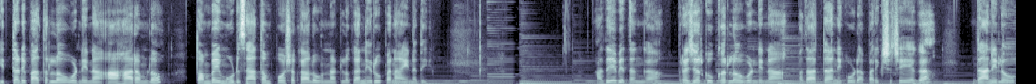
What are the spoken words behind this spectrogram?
ఇత్తడి పాత్రలో వండిన ఆహారంలో తొంభై మూడు శాతం పోషకాలు ఉన్నట్లుగా నిరూపణ అయినది. అదేవిధంగా ప్రెషర్ కుక్కర్లో వండిన పదార్థాన్ని కూడా పరీక్ష చేయగా దానిలో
